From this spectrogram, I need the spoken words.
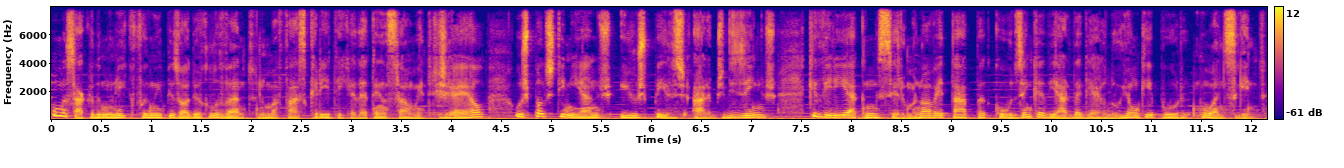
O massacre de Munique foi um episódio relevante numa fase crítica da tensão entre Israel, os palestinianos e os países árabes vizinhos, que viria a conhecer uma nova etapa com o desencadear da guerra do Yom Kippur no ano seguinte.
